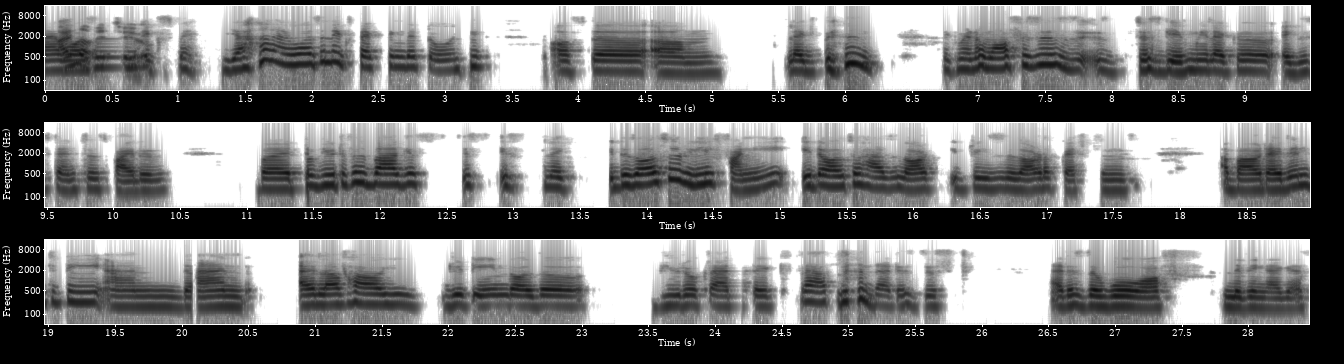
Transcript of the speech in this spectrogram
I, I wasn't expect yeah, I wasn't expecting the tone of the um like like metamorphosis just gave me like a existential spiral but a beautiful bug is is is like it is also really funny it also has a lot it raises a lot of questions about identity and and i love how you retained all the bureaucratic crap that is just that is the woe of living i guess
